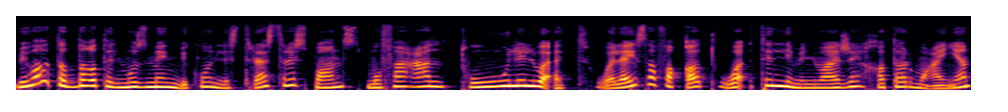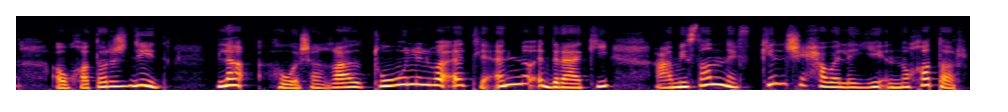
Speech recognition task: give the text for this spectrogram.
بوقت الضغط المزمن بيكون ال stress response مفعل طول الوقت وليس فقط وقت اللي منواجه خطر معين أو خطر جديد. لا هو شغال طول الوقت لأنه إدراكي عم يصنف كل شي حواليه إنه خطر.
